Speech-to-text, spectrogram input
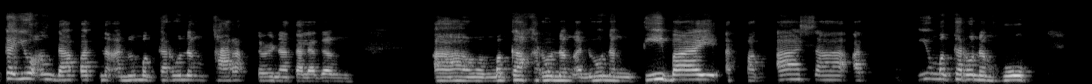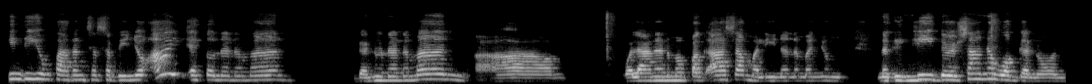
kayo ang dapat na ano magkaroon ng character na talagang ah, magkakaroon ng ano ng tibay at pag-asa at yung magkaroon ng hope. Hindi yung parang sasabihin nyo, ay, eto na naman. Ganun na naman. Um, wala na naman pag-asa. Mali na naman yung naging leader. Sana wag ganon.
